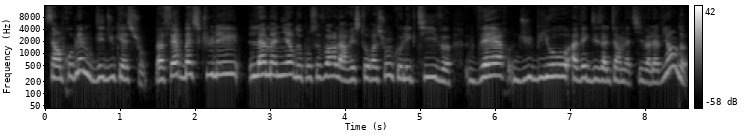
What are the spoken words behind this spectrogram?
c'est un problème d'éducation. Bah, faire basculer la manière de concevoir la restauration collective vers du bio avec des alternatives à la viande,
